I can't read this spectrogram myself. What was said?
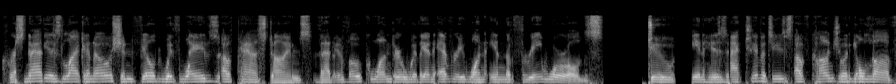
Krishna is like an ocean filled with waves of pastimes that evoke wonder within everyone in the three worlds. 2. In his activities of conjugal love,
